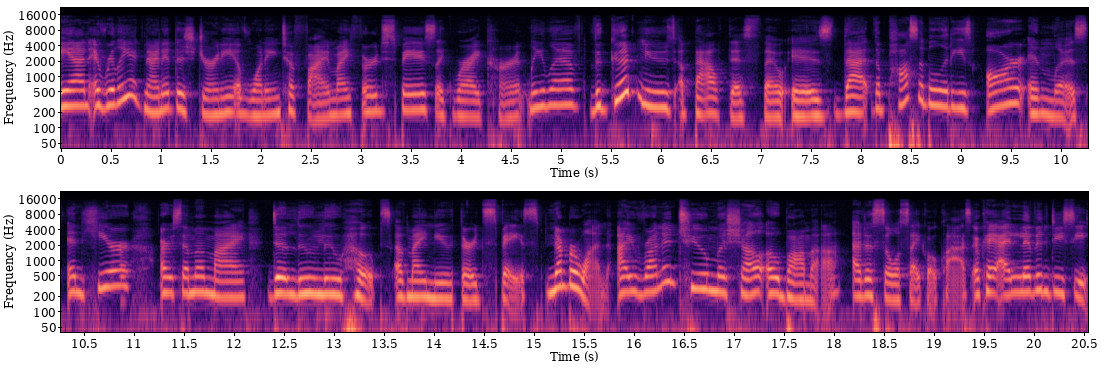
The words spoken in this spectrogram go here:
And it really ignited this journey of wanting to find my third space, like where I currently live. The good news about this, though, is that the possibilities are endless. And here are some of my Delulu hopes of my new third space. Number one, I run into Michelle Obama at a Soul Cycle class. Okay, I live in DC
